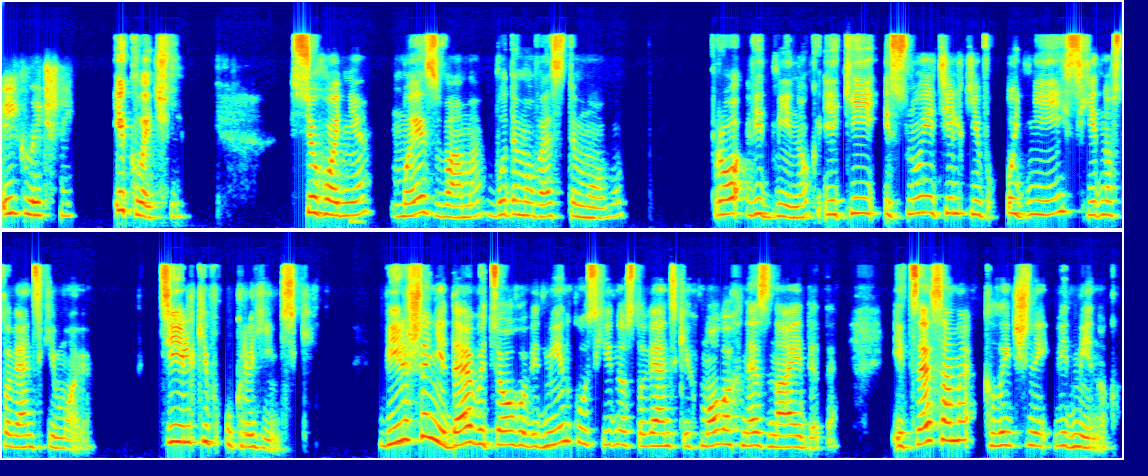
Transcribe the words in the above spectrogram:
і кличний. І кличні. Сьогодні ми з вами будемо вести мову про відмінок, який існує тільки в одній східнослов'янській мові, тільки в українській. Більше ніде ви цього відмінку у східнослов'янських мовах не знайдете. І це саме кличний відмінок.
